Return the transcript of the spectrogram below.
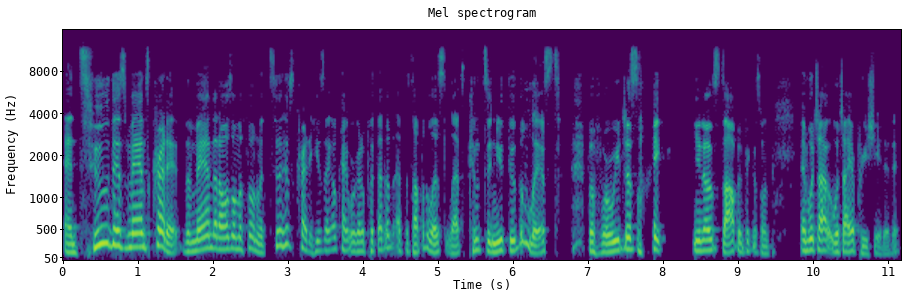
And to this man's credit, the man that I was on the phone with, to his credit, he's like, okay, we're going to put that at the top of the list. Let's continue through the list before we just like, you know, stop and pick this one. And which I, which I appreciated it.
